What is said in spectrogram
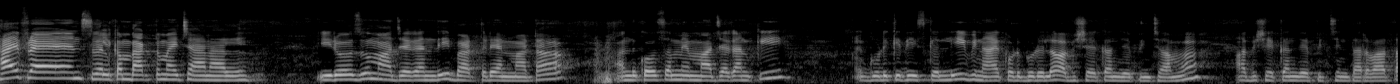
Hi friends welcome back to my channel. ఈరోజు మా జగన్ది బర్త్డే అనమాట అందుకోసం మేము మా జగన్కి గుడికి తీసుకెళ్ళి వినాయకుడి గుడిలో అభిషేకం చేపించాము. అభిషేకం చేపించిన తర్వాత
